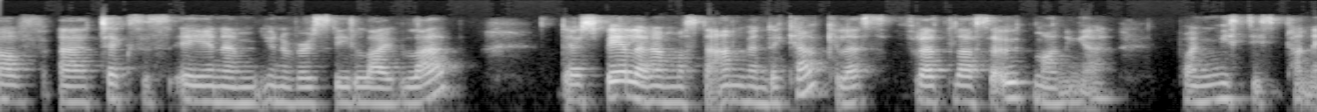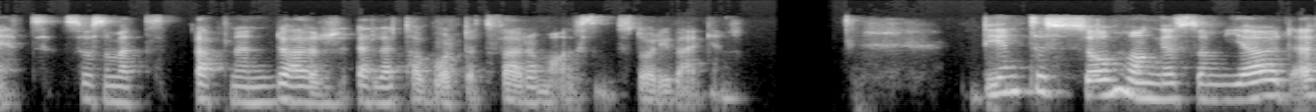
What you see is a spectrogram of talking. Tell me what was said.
av uh, Texas A&M University Live Lab där spelaren måste använda calculus för att lösa utmaningar på en mystisk planet såsom att öppna en dörr eller ta bort ett föremål som står i vägen. Det är inte så många som gör det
